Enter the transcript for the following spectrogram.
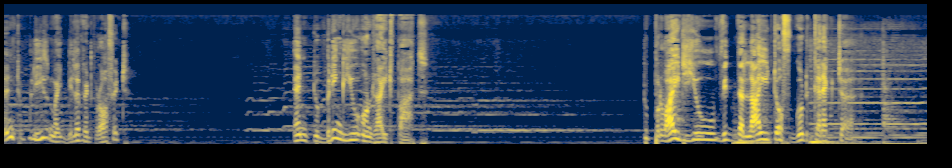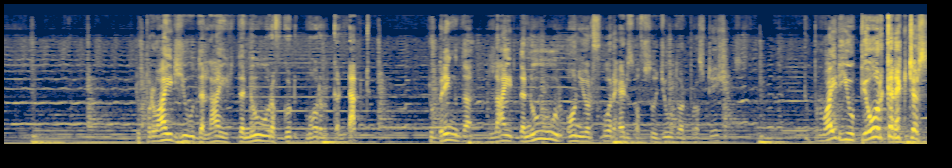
and to please my beloved Prophet and to bring you on right path. To provide you with the light of good character. To provide you the light, the noor of good moral conduct. To bring the light, the noor on your foreheads of sujood or prostrations. To provide you pure characters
